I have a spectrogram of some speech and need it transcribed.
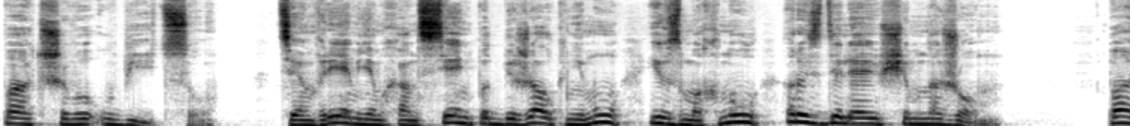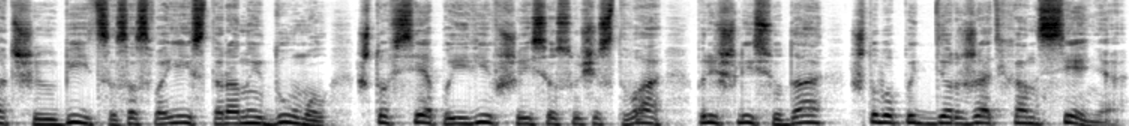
падшего убийцу. Тем временем Хан Сень подбежал к нему и взмахнул разделяющим ножом. Падший убийца со своей стороны думал, что все появившиеся существа пришли сюда, чтобы поддержать Хан Сеня.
